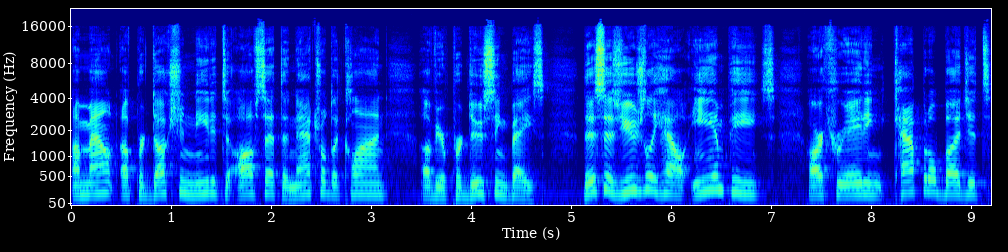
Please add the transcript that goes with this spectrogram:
amount of production needed to offset the natural decline of your producing base. This is usually how E&Ps are creating capital budgets,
